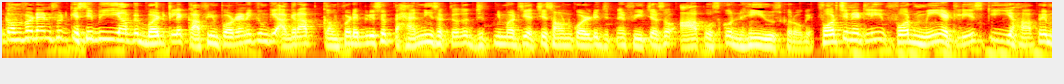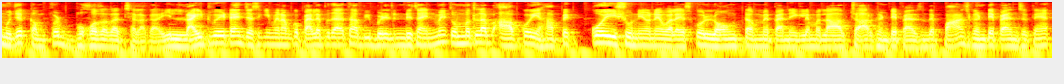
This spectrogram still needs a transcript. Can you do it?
कंफर्ट एंड फिट किसी भी यहाँ पे बर्ड के लिए काफ़ी इंपॉर्टेंट है, क्योंकि अगर आप कंफर्टेबली उसे पहन नहीं सकते तो जितनी मर्ज़ी अच्छी साउंड क्वालिटी जितने फीचर्स हो, आप उसको नहीं यूज़ करोगे। फॉर्चुनेटली फॉर मी एटलीस्ट कि यहाँ पे मुझे कंफर्ट बहुत ज़्यादा अच्छा लगा। ये लाइट वेट है, जैसे कि मैंने आपको पहले बताया था अभी बिल्ड इन डिज़ाइन में तो मतलब आपको यहाँ पे कोई इशू नहीं होने वाला है इसको लॉन्ग टर्म में पहनने के लिए। मतलब आप चार घंटे पहन सकते हैं, पाँच घंटे पहन सकते हैं।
